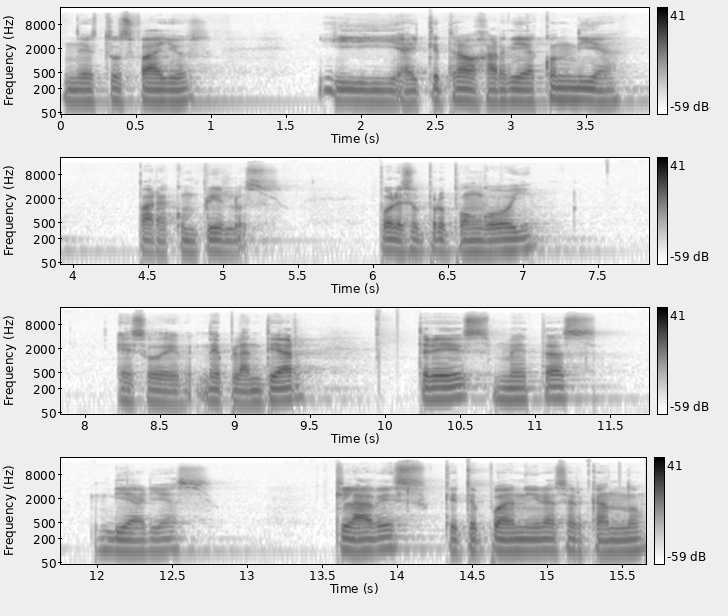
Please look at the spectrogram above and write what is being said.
de estos fallos y hay que trabajar día con día para cumplirlos. Por eso propongo hoy eso de, de plantear tres metas diarias claves que te puedan ir acercando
